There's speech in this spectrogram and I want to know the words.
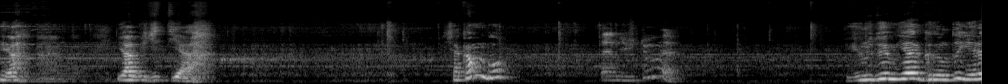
ya ya bir git ya. Şaka mı bu? Sen düştün mü? Yürüdüğüm yer kırıldı, yere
